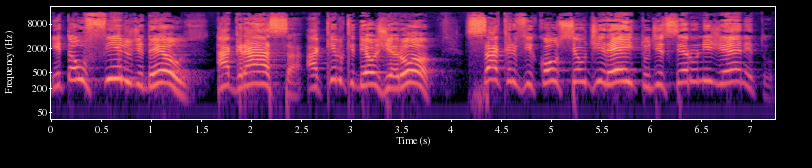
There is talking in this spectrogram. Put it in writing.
Então, o Filho de Deus, a graça, aquilo que Deus gerou, sacrificou o seu direito de ser unigênito,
